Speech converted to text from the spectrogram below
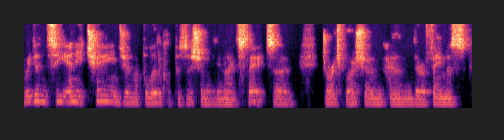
we didn't see any change in the political position of the United States. Uh, George Bush and, and their famous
